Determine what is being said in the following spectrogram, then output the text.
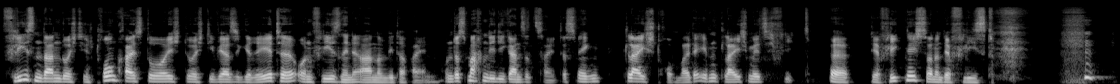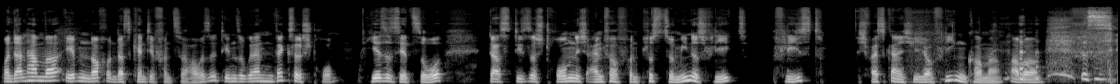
fließen dann durch den Stromkreis durch, durch diverse Geräte und fließen in den anderen wieder rein. Und das machen die die ganze Zeit. Deswegen Gleichstrom, weil der eben gleichmäßig fliegt. Äh, der fliegt nicht, sondern der fließt. Und dann haben wir eben noch, und das kennt ihr von zu Hause, den sogenannten Wechselstrom. Hier ist es jetzt so, dass dieser Strom nicht einfach von Plus zu Minus fliegt, fließt, ich weiß gar nicht, wie ich auf Fliegen komme, aber. das, ist,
